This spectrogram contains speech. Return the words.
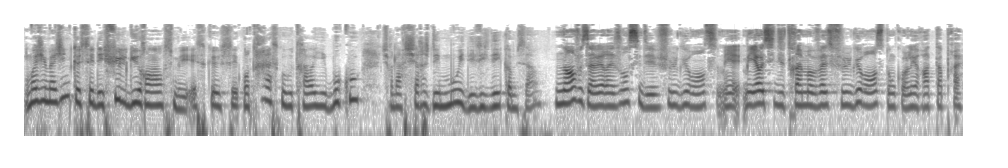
Moi, j'imagine que c'est des fulgurances, mais est-ce que c'est contraire Est-ce que vous travaillez beaucoup sur la recherche des mots et des idées comme ça? Non, vous avez raison, c'est des fulgurances. Mais mais il y a aussi des très mauvaises fulgurances, donc on les rate après.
